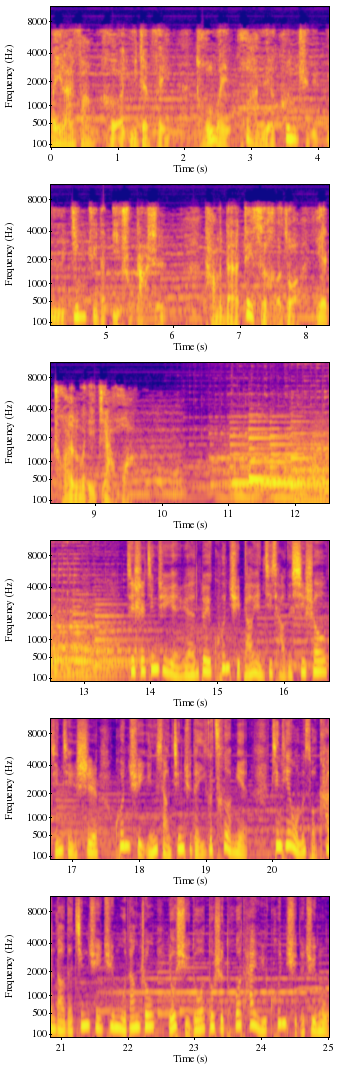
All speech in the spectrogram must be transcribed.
梅兰芳和于振飞同为跨越昆曲与京剧的艺术大师，他们的这次合作也传为佳话。其实，京剧演员对昆曲表演技巧的吸收，仅仅是昆曲影响京剧的一个侧面。今天我们所看到的京剧剧目当中，有许多都是脱胎于昆曲的剧目。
